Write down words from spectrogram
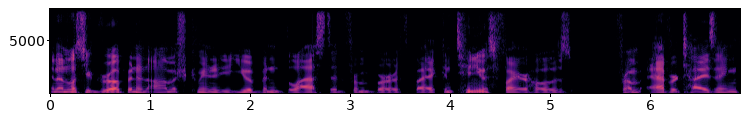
And unless you grew up in an Amish community, you have been blasted from birth by a continuous fire hose from advertising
